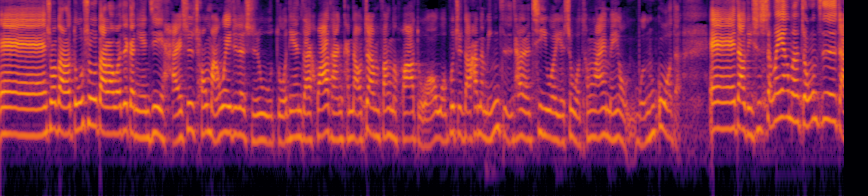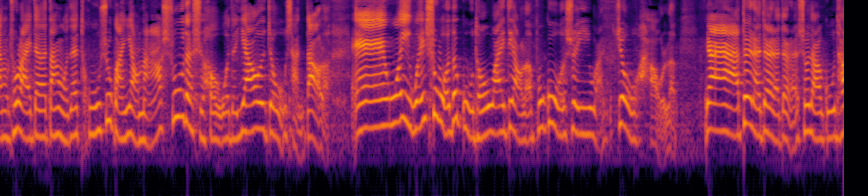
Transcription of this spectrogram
哎，说到了读书，到了我这个年纪，还是充满未知的事物。昨天在花坛看到绽放的花朵，我不知道它的名字，它的气味也是我从来没有闻过的。哎，到底是什么样的种子长出来的？当我在图书馆要拿书的时候，我的腰就闪到了。哎，我以为是我的骨头歪掉了，不过我睡一晚就好了。啊，对了对了对了，说到骨头，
